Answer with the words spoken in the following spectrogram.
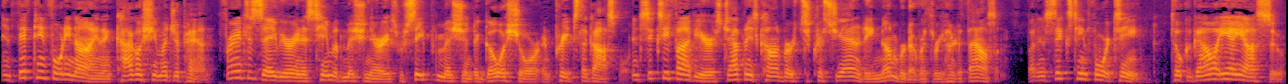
In 1549, in Kagoshima, Japan, Francis Xavier and his team of missionaries received permission to go ashore and preach the gospel. In 65 years, Japanese converts to Christianity numbered over 300,000. But in 1614, Tokugawa Ieyasu,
